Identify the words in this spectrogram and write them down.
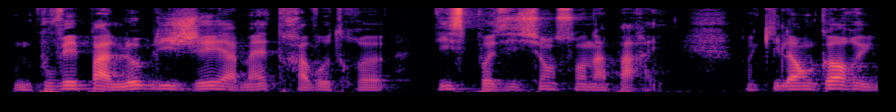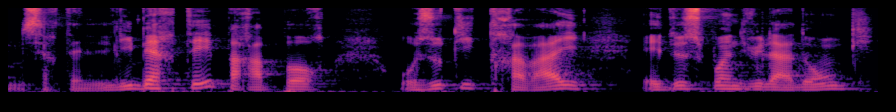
vous ne pouvez pas l'obliger à mettre à votre disposition son appareil. Donc il a encore une certaine liberté par rapport aux outils de travail et de ce point de vue-là donc,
